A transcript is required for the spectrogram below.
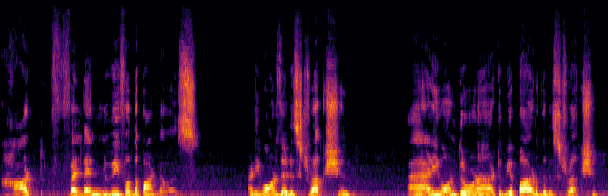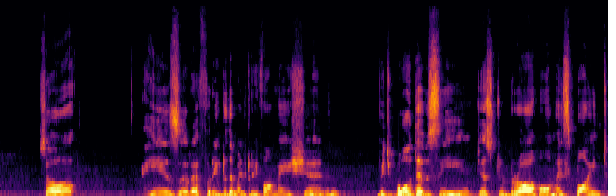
heartfelt envy for the Pandavas and he wants their destruction and he wants Drona to be a part of the destruction. So he is referring to the military formation which both have seen just to draw home his point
